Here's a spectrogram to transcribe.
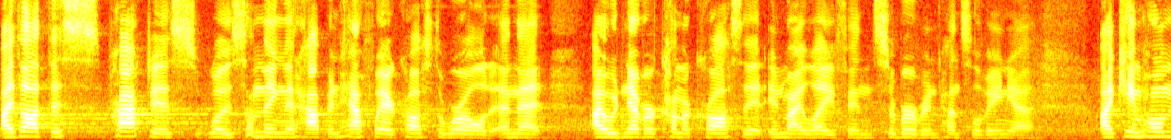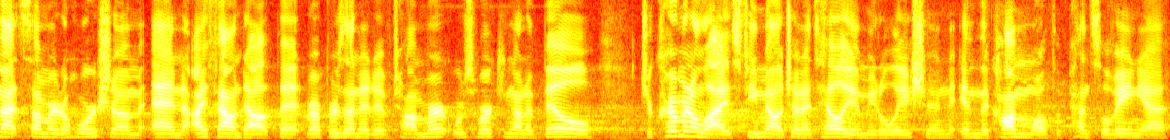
I thought this practice was something that happened halfway across the world and that I would never come across it in my life in suburban Pennsylvania. I came home that summer to Horsham and I found out that Representative Tom Murt was working on a bill to criminalize female genitalia mutilation in the Commonwealth of Pennsylvania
